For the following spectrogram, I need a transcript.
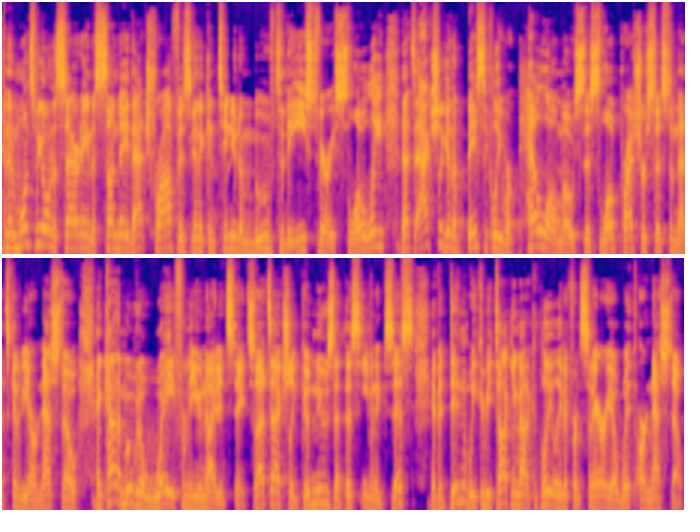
And then once we go into Saturday into Sunday, that trough is going to continue to move to the east very slowly. That's actually going to basically repel almost this low pressure system that's going to be Ernesto and kind of move it away from the United States. So that's actually good news that this even exists. If it didn't, we could be talking about a completely different scenario with Ernesto.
